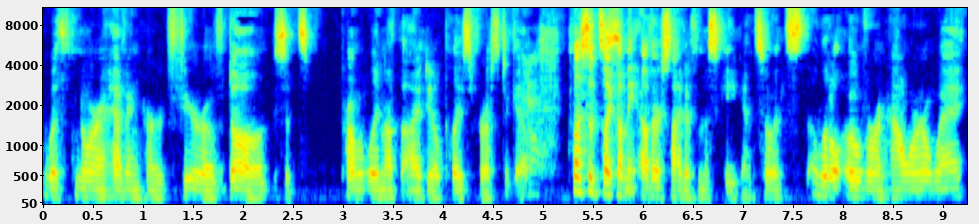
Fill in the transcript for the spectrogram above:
with Norah having her fear of dogs, it's probably not the ideal place for us to go. Plus, it's like on the other side of Muskegon, so it's a little over an hour away.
